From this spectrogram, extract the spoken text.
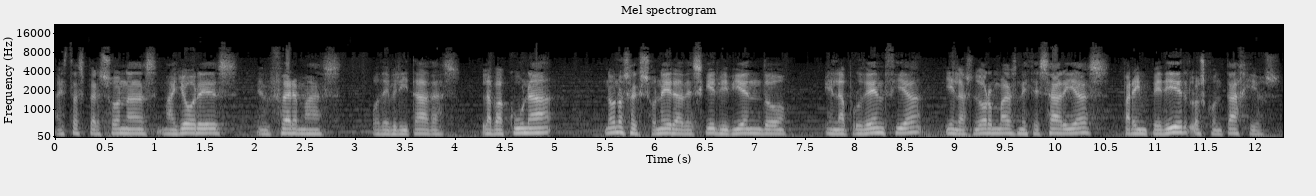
a estas personas mayores, enfermas o debilitadas. La vacuna no nos exonera de seguir viviendo en la prudencia y en las normas necesarias para impedir los contagios.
